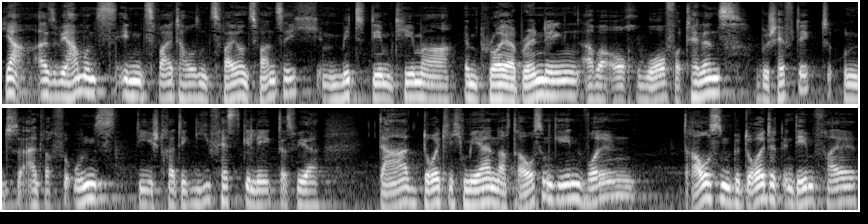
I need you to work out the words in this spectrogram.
Ja, also wir haben uns in 2022 mit dem Thema Employer Branding, aber auch War for Talents beschäftigt und einfach für uns die Strategie festgelegt, dass wir da deutlich mehr nach draußen gehen wollen. Draußen bedeutet in dem Fall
